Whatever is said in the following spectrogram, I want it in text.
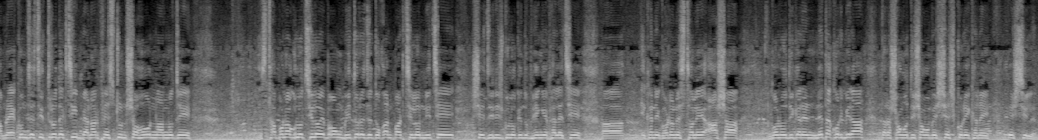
আমরা এখন যে চিত্র দেখছি, ব্যানার ফেস্টুন সহ অন্যান্য যে স্থাপনাগুলো ছিল এবং ভিতরে যে দোকানপাট ছিল, নিচে সে জিনিসগুলো কিন্তু ভেঙে ফেলেছে। এখানে ঘটনাস্থলে আসা গণ অধিকারের নেতাকর্মীরা তারা সংহতি সমাবেশ শেষ করে এখানে এসেছিলেন।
